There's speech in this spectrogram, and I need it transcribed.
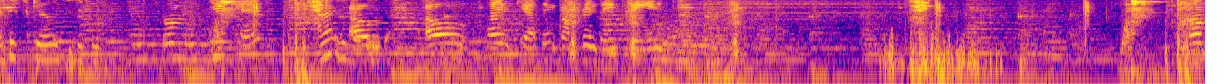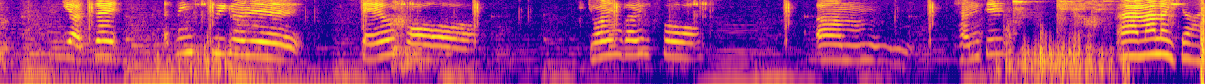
Add this skill to the crew. Um, you can. Not gonna I'll. I'll, I don't care. I think my friend's AFK anyway. Yeah, so I think we're gonna sail for. Do you wanna go for, um, hunters? Um, I don't kill him.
